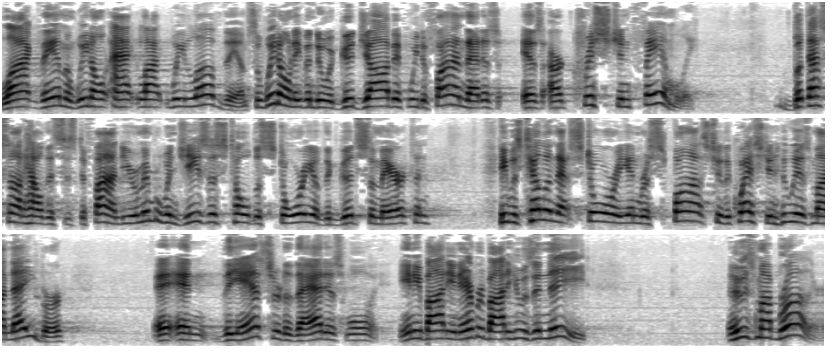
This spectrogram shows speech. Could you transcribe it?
like them and we don't act like we love them. So we don't even do a good job if we define that as, as our Christian family. But that's not how this is defined. Do you remember when Jesus told the story of the Good Samaritan? He was telling that story in response to the question, Who is my neighbor? And the answer to that is, Well, anybody and everybody who is in need. Who's my brother?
